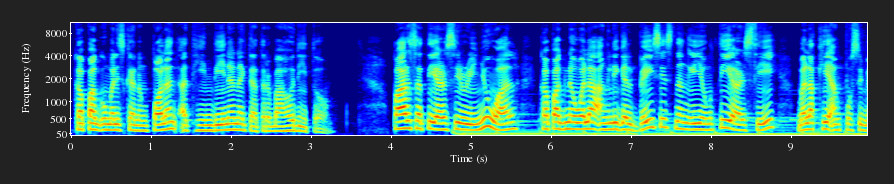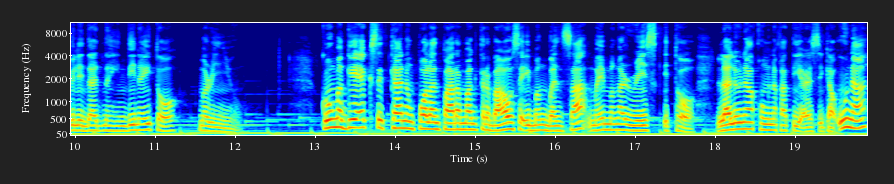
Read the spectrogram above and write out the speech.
kapag umalis ka ng Poland at hindi na nagtatrabaho dito. Para sa TRC renewal, kapag nawala ang legal basis ng iyong TRC, malaki ang posibilidad na hindi na ito ma-renew. Kung mag exit ka ng Poland para magtrabaho sa ibang bansa, may mga risk ito, lalo na kung naka-TRC ka. Una,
